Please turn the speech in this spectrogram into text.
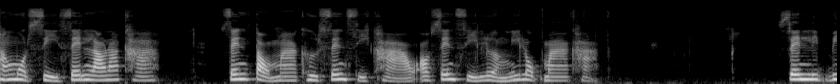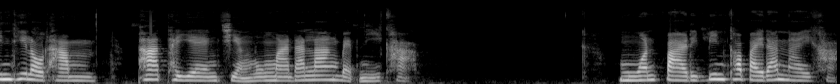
ทั้งหมดสี่เส้นแล้วนะคะ เส้นต่อมาคือเส้นสีขาว เอาเส้นสีเหลืองนี่หลบมาค่ะ เส้นริบบิ้นที่เราทำพาดทะแยงเฉียงลงมาด้านล่างแบบนี้ค่ะ ม้วนปลายริบบิ้นเข้าไปด้านในค่ะ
